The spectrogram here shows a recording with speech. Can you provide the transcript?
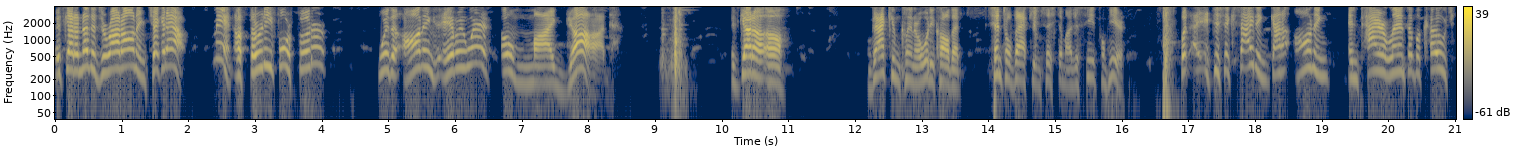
It's got another Girard awning. Check it out. Man, a 34 footer with the awnings everywhere? Oh my God. It's got a, a vacuum cleaner, what do you call that? Central vacuum system. I just see it from here. But it's just exciting. Got an awning entire length of a coach.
